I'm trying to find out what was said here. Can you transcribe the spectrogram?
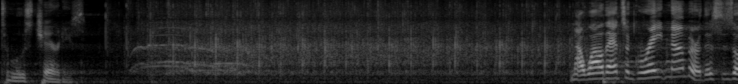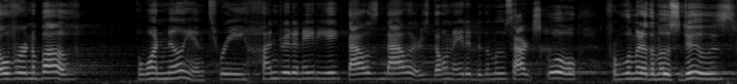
to Moose Charities. Now, while that's a great number, this is over and above the $1,388,000 donated to the Mooseheart School from Women of the Moose dues.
